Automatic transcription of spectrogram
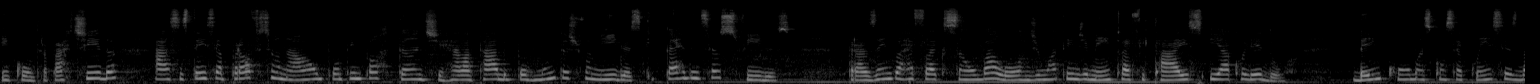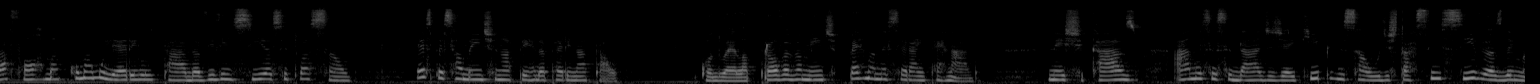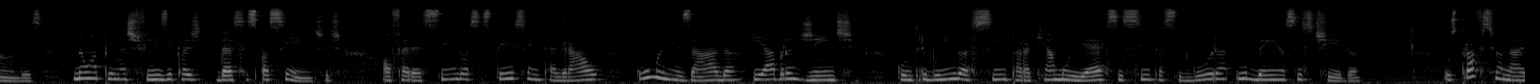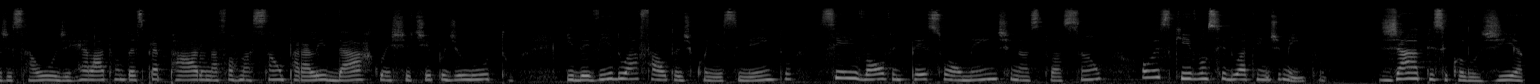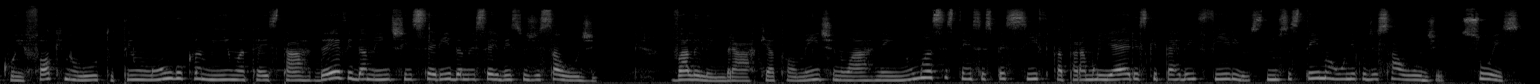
Em contrapartida, a assistência profissional é um ponto importante relatado por muitas famílias que perdem seus filhos, trazendo à reflexão o valor de um atendimento eficaz e acolhedor bem como as consequências da forma como a mulher enlutada vivencia a situação, especialmente na perda perinatal, quando ela provavelmente permanecerá internada. Neste caso, há necessidade de a equipe de saúde estar sensível às demandas, não apenas físicas, dessas pacientes, oferecendo assistência integral, humanizada e abrangente contribuindo assim para que a mulher se sinta segura e bem assistida. Os profissionais de saúde relatam despreparo na formação para lidar com este tipo de luto e, devido à falta de conhecimento, se envolvem pessoalmente na situação ou esquivam-se do atendimento. Já a psicologia, com enfoque no luto, tem um longo caminho até estar devidamente inserida nos serviços de saúde. Vale lembrar que atualmente não há nenhuma assistência específica para mulheres que perdem filhos no Sistema Único de Saúde, SUS.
